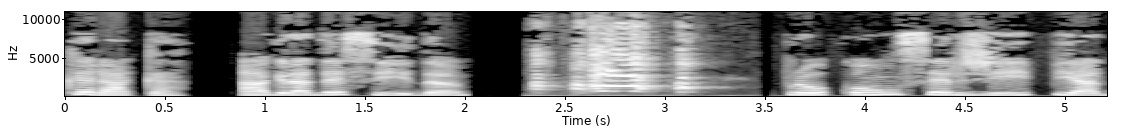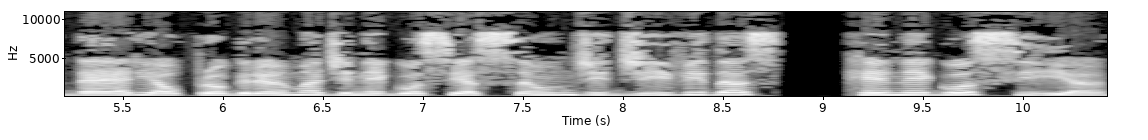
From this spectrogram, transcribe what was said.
Caraca. Agradecida. Procon Sergipe adere ao programa de negociação de dívidas, renegocia.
